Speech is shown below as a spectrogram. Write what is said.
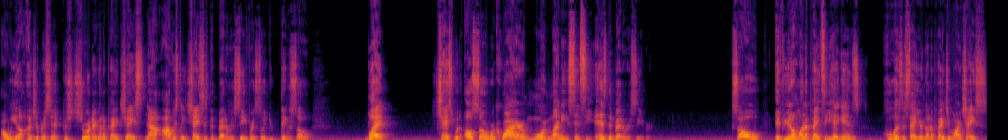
Are we 100% sure they're going to pay Chase? Now, obviously, Chase is the better receiver, so you think so. But Chase would also require more money since he is the better receiver. So, if you don't want to pay Tee Higgins, who is to say you're going to pay Ja'Marr Chase?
